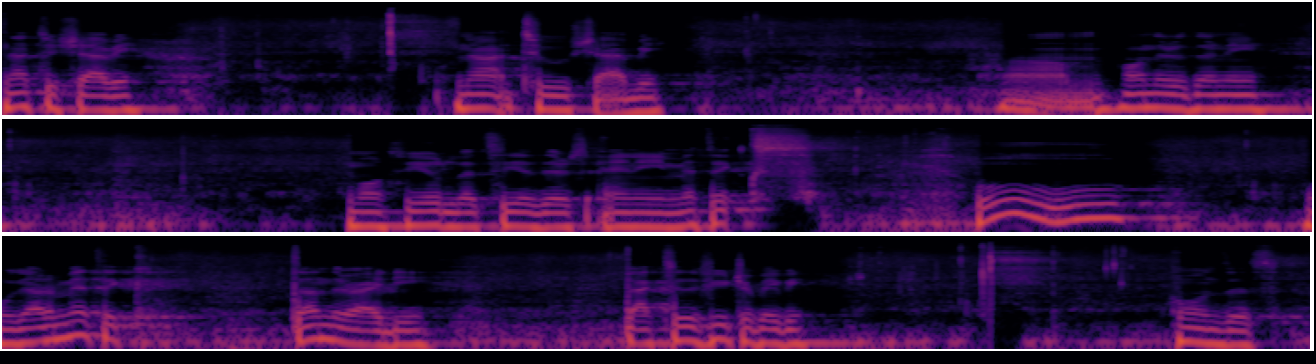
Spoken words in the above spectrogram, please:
Not too shabby. Not too shabby. Um, wonder if there's any most viewed. Let's see if there's any mythics. Ooh, we got a mythic. Thunder ID. Back to the future, baby. Who owns this?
